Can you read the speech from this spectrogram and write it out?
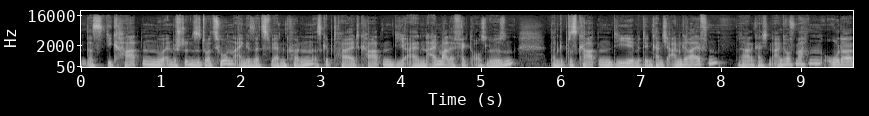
dass die Karten nur in bestimmten Situationen eingesetzt werden können. Es gibt halt Karten, die einen Einmaleffekt auslösen. Dann gibt es Karten, die, mit denen kann ich angreifen. Ja, dann kann ich einen Angriff machen. Oder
